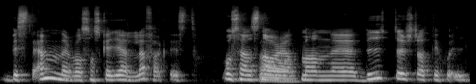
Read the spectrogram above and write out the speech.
bestämmer vad som ska gälla faktiskt. Och sen snarare ja. att man eh, byter strategi.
